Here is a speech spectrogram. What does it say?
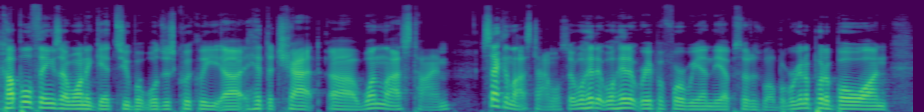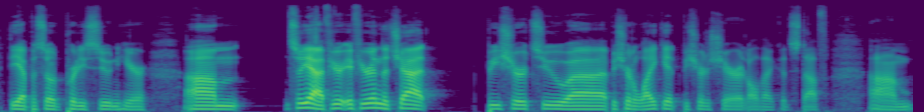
couple things I want to get to, but we'll just quickly uh, hit the chat uh, one last time. Second last time, we'll say we'll hit it. We'll hit it right before we end the episode as well. But we're gonna put a bow on the episode pretty soon here. Um, so yeah, if you're if you're in the chat, be sure to uh, be sure to like it, be sure to share it, all that good stuff. Um,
